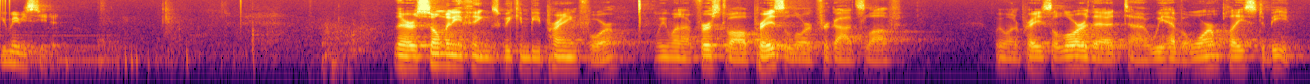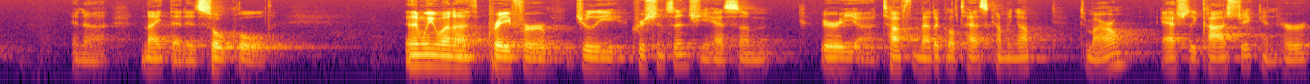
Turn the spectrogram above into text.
You may be seated. There are so many things we can be praying for. We want to, first of all, praise the Lord for God's love. We want to praise the Lord that uh, we have a warm place to be in a night that is so cold. And then we want to pray for Julie Christensen. She has some very uh, tough medical tests coming up tomorrow. Ashley Koschik and her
